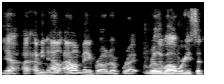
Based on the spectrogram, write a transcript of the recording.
Yeah, I, I mean, Al, Alan May brought it up right really well, where he said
